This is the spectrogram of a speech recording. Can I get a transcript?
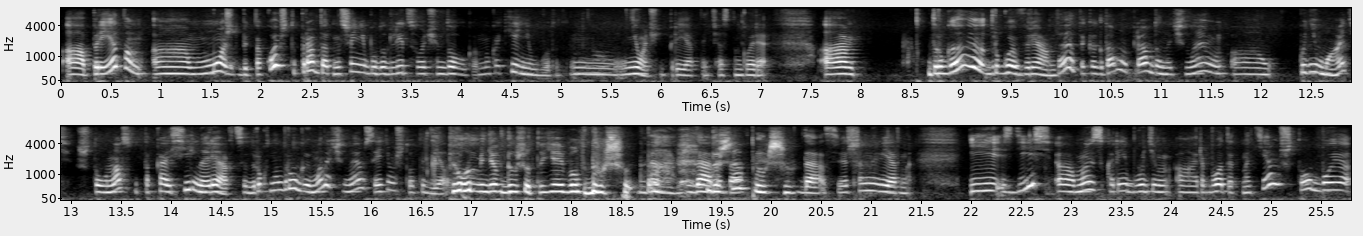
А при этом а, может быть такое, что, правда, отношения будут длиться очень долго. Ну, какие они будут? Ну, не очень приятные, честно говоря. А, другая, другой вариант, да, это когда мы, правда, начинаем а, понимать, что у нас вот такая сильная реакция друг на друга, и мы начинаем с этим что-то делать. То он меня в душу, то я его в душу. Да, да, Душа да, в душу. Да, совершенно верно. И здесь э, мы скорее будем э, работать над тем, чтобы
